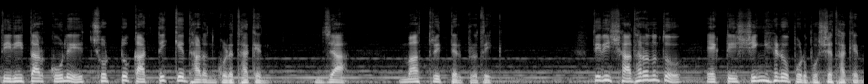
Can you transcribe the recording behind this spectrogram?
তিনি তার কোলে ছোট্ট কার্তিককে ধারণ করে থাকেন, যা মাতৃত্বের প্রতীক। তিনি সাধারণত একটি সিংহের ওপর বসে থাকেন,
